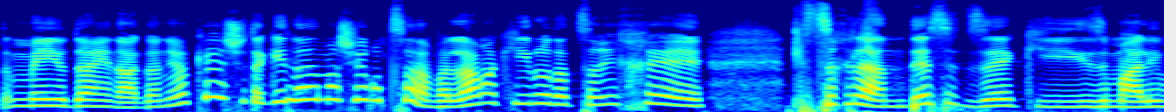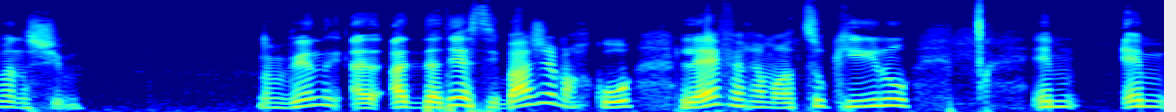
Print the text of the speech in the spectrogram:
may you die in agony, אוקיי, שתגיד לה מה שהיא רוצה, אבל למה כאילו אתה צריך, אה, אתה צריך להנדס את זה כי זה מעליב אנשים? אתה מבין? אה, לדעתי הסיבה שהם מחקו, להפך, הם רצו כאילו, הם, הם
